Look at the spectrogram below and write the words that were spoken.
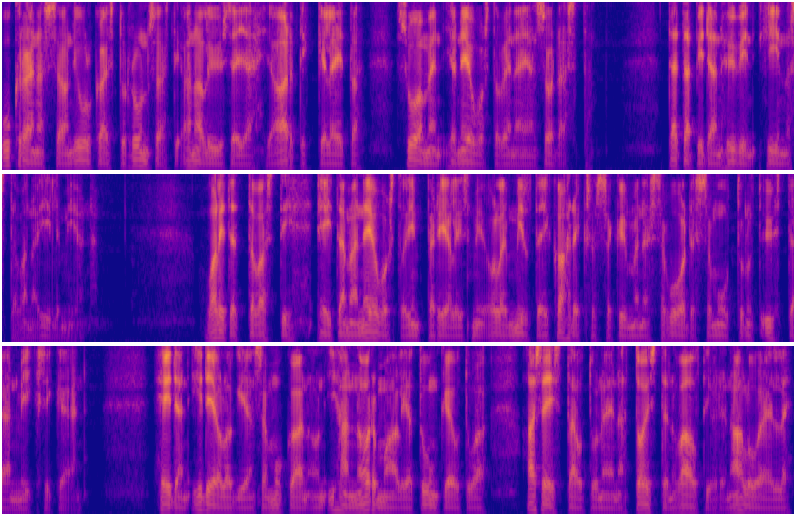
Ukrainassa on julkaistu runsaasti analyysejä ja artikkeleita Suomen ja Neuvostovenäjän sodasta. Tätä pidän hyvin kiinnostavana ilmiönä. Valitettavasti ei tämä neuvostoimperialismi ole miltei 80 vuodessa muuttunut yhtään miksikään. Heidän ideologiansa mukaan on ihan normaalia tunkeutua aseistautuneena toisten valtioiden alueelle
